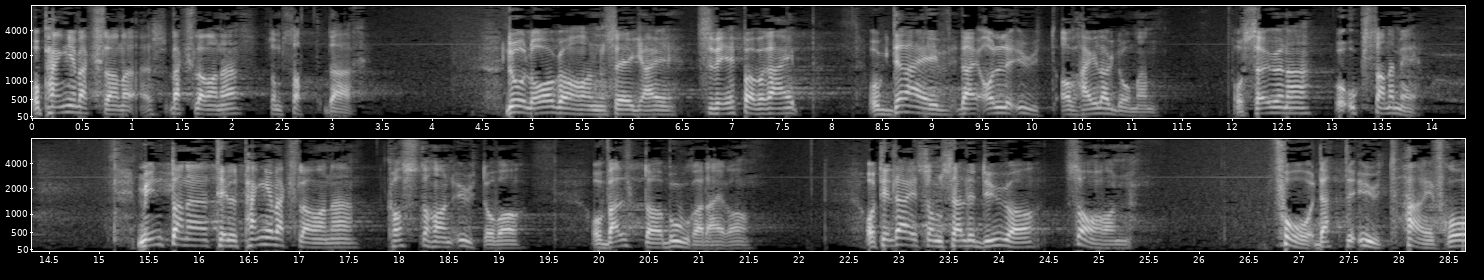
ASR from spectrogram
og pengevekslerne som satt der. Da laga han seg ei svepe av reip og dreiv de alle ut av helligdommen, og sauene og oksene med. Myntene til pengevekslerne kaster han utover og velter borda deres. Og til de som selger duer, sa han, få dette ut herifra.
